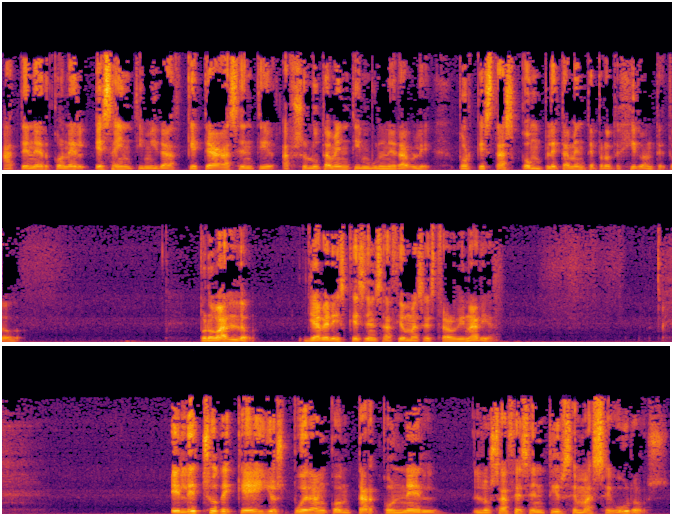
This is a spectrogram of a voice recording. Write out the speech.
a tener con Él esa intimidad que te haga sentir absolutamente invulnerable, porque estás completamente protegido ante todo. Probadlo, ya veréis qué sensación más extraordinaria. El hecho de que ellos puedan contar con Él los hace sentirse más seguros.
